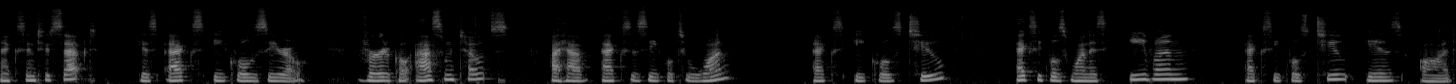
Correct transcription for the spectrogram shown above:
x-intercept is x equals 0. Vertical asymptotes, I have x is equal to 1, x equals 2, x equals 1 is even, x equals 2 is odd.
